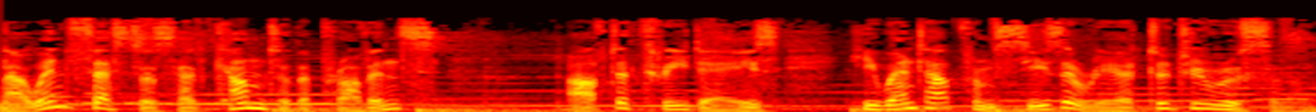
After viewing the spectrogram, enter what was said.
Now when Festus had come to the province, after three days, he went up from Caesarea to Jerusalem.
